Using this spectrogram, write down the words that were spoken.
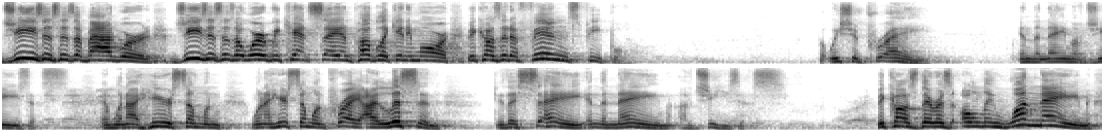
Jesus is a bad word. Jesus is a word we can't say in public anymore because it offends people. But we should pray in the name of Jesus. Amen. And when I hear someone when I hear someone pray, I listen. Do they say in the name of Jesus? Because there is only one name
